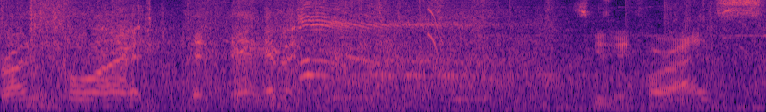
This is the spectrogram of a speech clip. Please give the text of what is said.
Run for it. Damn it. Excuse me, four eyes.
